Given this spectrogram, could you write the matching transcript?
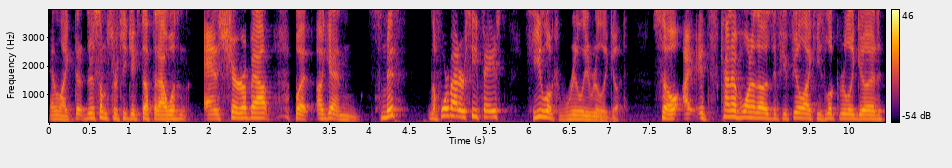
And like, th- there's some strategic stuff that I wasn't as sure about. But again, Smith, the four batters he faced, he looked really, really good. So I, it's kind of one of those. If you feel like he's looked really good,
